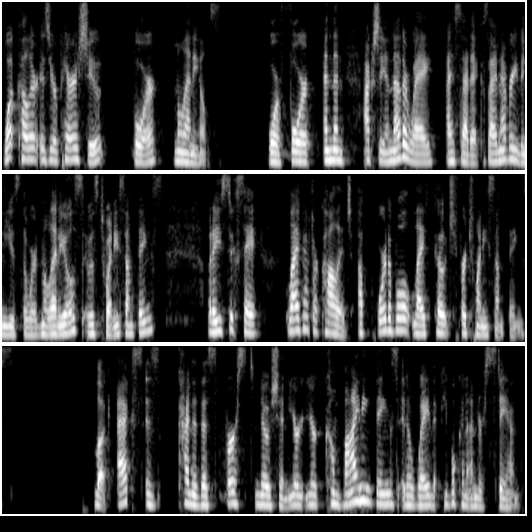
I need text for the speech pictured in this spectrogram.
what color is your parachute for millennials? or for and then actually another way i said it because i never even used the word millennials it was 20 somethings but i used to say life after college a portable life coach for 20 somethings look x is kind of this first notion you're you're combining things in a way that people can understand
